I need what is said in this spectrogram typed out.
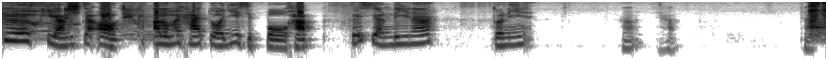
คือเสียงจะออกอารมณ์คล้ายตัว 20 โปรครับเฮ้ยเสียงดีนะ ตัวนี้ฮะครับครับ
